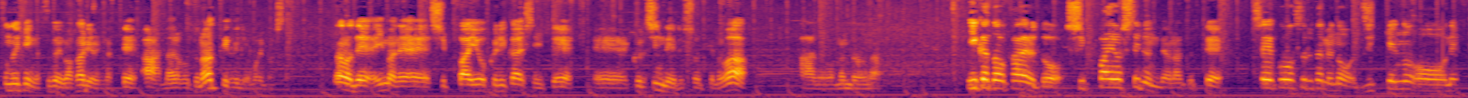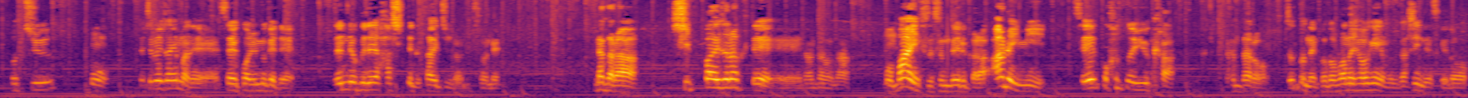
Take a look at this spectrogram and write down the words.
その意見がすごいわかるようになって、ああ、なるほどなっていうふうに思いました。なので、今ね、失敗を繰り返していて、えー、苦しんでいる人っていうのは、あの、なんだろうな。言い方を変えると、失敗をしてるんではなくて、成功するための実験のね、途中、もう、めちゃめちゃ今ね、成功に向けて全力で走ってる最中なんですよね。だから、失敗じゃなくて、えー、なんだろうな、もう前に進んでいるから、ある意味、成功というか、なんだろう、ちょっとね、言葉の表現が難しいんですけど、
